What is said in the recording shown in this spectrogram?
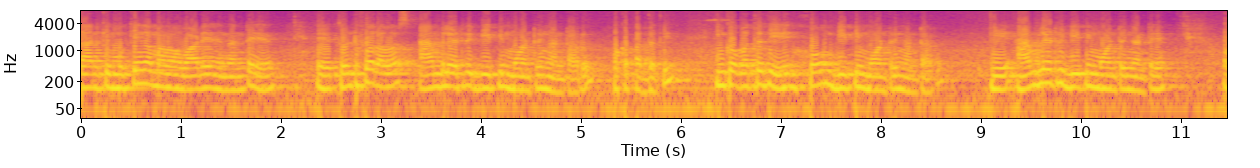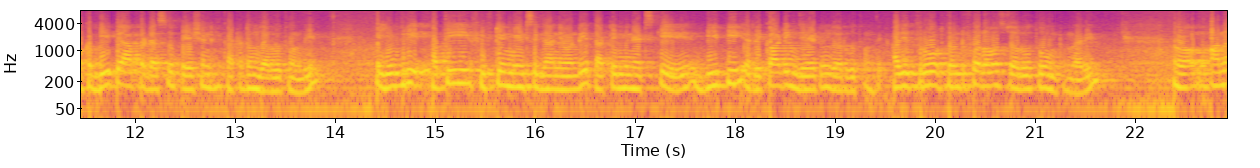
దానికి ముఖ్యంగా మనం వాడేది ఏంటంటే twenty four hours ambulatory BP monitoring అంటారు ఒక పద్ధతి. ఇంకో పద్ధతి హోమ్ బీపీ మానిటరింగ్ అంటారు. ఈ అంబులేటరీ బీపీ మానిటరింగ్ అంటే ఒక బీపీ ఆపరేటర్స్ పేషెంట్కి కట్టడం జరుగుతుంది. ఎవ్రీ ప్రతి ఫిఫ్టీన్ మినిట్స్ కానివ్వండి థర్టీ మినిట్స్కి బీపీ రికార్డింగ్ చేయడం జరుగుతుంది. అది త్రూ ట్వంటీ ఫోర్ అవర్స్ జరుగుతూ ఉంటుంది అది. అన్న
